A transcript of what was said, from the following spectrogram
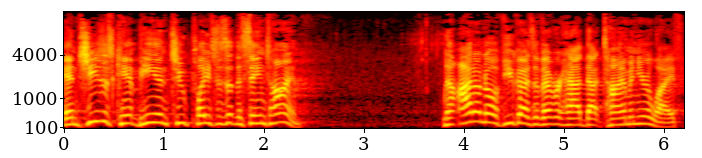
and Jesus can't be in two places at the same time. Now, I don't know if you guys have ever had that time in your life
